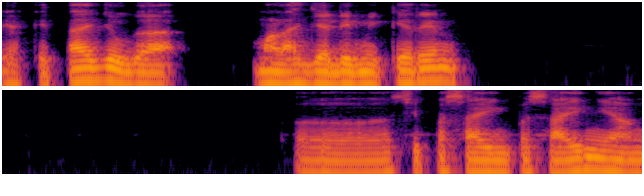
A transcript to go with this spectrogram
ya kita juga malah jadi mikirin eh, si pesaing-pesaing yang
